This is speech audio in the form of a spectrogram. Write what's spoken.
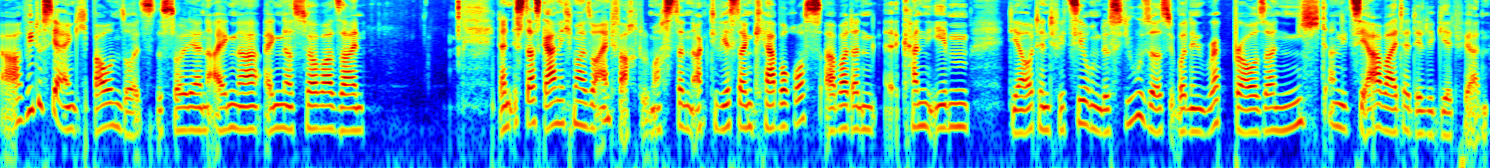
CA, wie du es ja eigentlich bauen sollst. Das soll ja ein eigener, eigener Server sein. Dann ist das gar nicht mal so einfach. Du machst dann, aktivierst dann Kerberos, aber dann äh, kann eben die Authentifizierung des Users über den Webbrowser nicht an die CA weiter delegiert werden.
